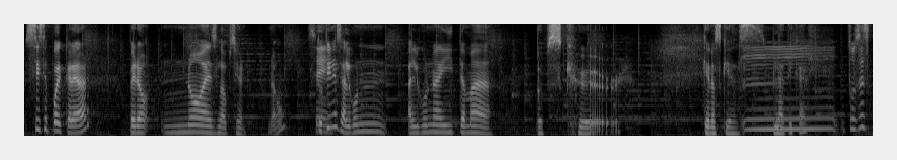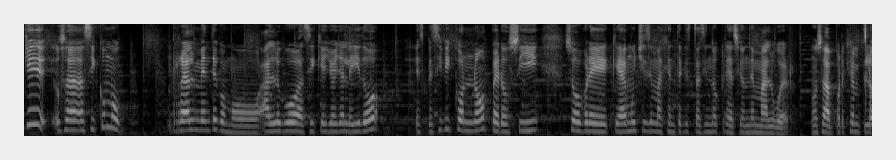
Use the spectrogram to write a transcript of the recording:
sí se puede crear, pero no es la opción, ¿no? ¿Tú tienes algún, algún ahí tema obscure que nos quieras platicar? Mm, pues es que, o sea, así como realmente como algo así que yo haya leído específico no, pero sí sobre que hay muchísima gente que está haciendo creación de malware. O sea, por ejemplo,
